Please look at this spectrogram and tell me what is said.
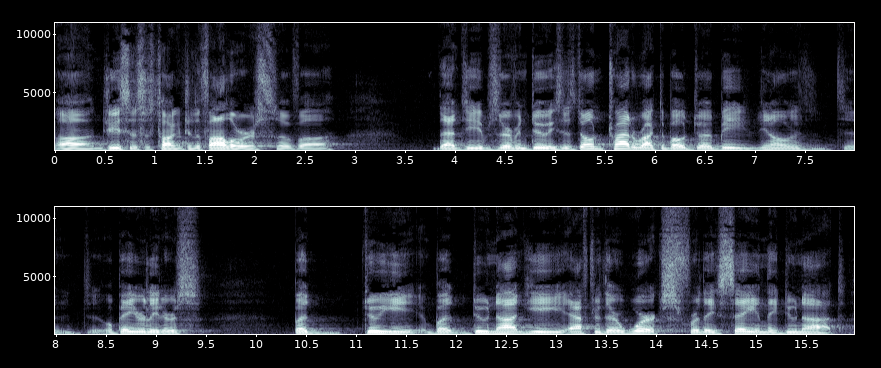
uh, Jesus is talking to the followers of uh, that ye observe and do. He says, Don't try to rock the boat, be, you know, obey your leaders. But do ye but do not ye after their works for they say and they do not.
